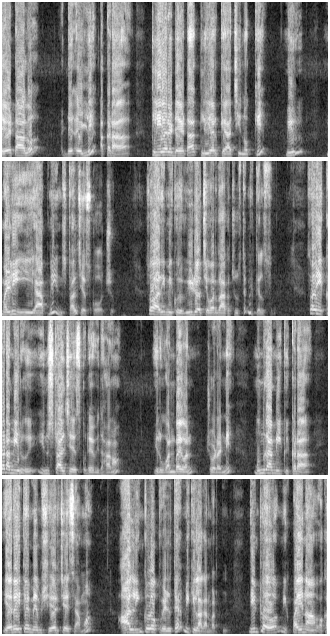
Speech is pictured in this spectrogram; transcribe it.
డేటాలో డే వెళ్ళి అక్కడ క్లియర్ డేటా క్లియర్ క్యాచ్ నొక్కి మీరు మళ్ళీ ఈ యాప్ని ఇన్స్టాల్ చేసుకోవచ్చు. సో అది మీకు వీడియో చివరి దాకా చూస్తే మీకు తెలుస్తుంది. సో ఇక్కడ మీరు ఇన్స్టాల్ చేసుకునే విధానం మీరు వన్ బై వన్ చూడండి. ముందుగా మీకు ఇక్కడ ఏదైతే మేము షేర్ చేశామో ఆ లింక్లోకి వెళ్తే మీకు ఇలా కనబడుతుంది. దీంట్లో మీకు పైన ఒక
